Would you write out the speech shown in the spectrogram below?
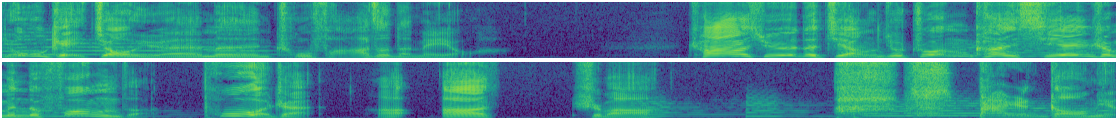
有给教员们出法子的没有啊？查学的讲究专看先生们的缝子破绽啊啊，是吧？啊，大人高明。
